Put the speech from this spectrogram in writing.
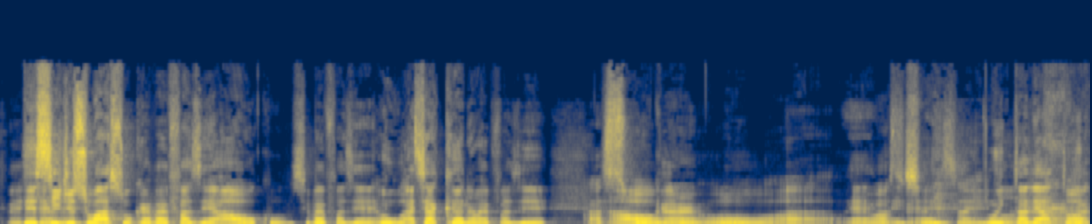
Excelente. Decide se o açúcar vai fazer álcool, se vai fazer. Ou se a cana vai fazer Açúcar álcool ou... ou. é, ou é isso É aí. isso aí. Muito aleatório.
